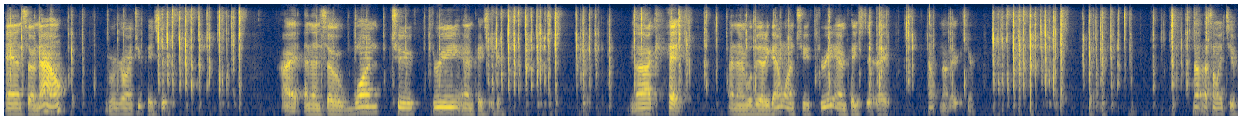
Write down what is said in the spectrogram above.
And so now we're going to paste it. Alright, and then so one, two, three, and paste it here. Okay. And then we'll do that again. One, two, three, and paste it right. Oh, no, there, here. No, that's only two.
